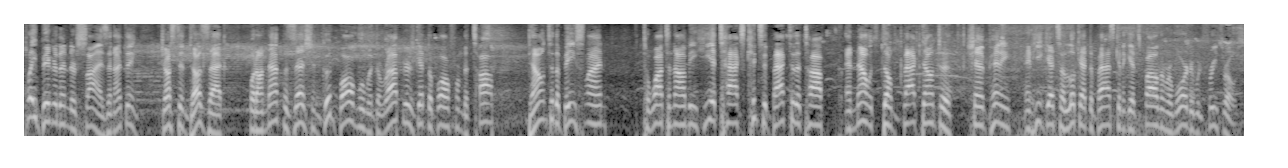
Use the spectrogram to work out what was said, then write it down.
play bigger than their size, and I think Justin does that. But on that possession, good ball movement. The Raptors get the ball from the top down to the baseline to Watanabe. He attacks, kicks it back to the top, and now it's dumped back down to Champagnie, and he gets a look at the basket and gets fouled and rewarded with free throws.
